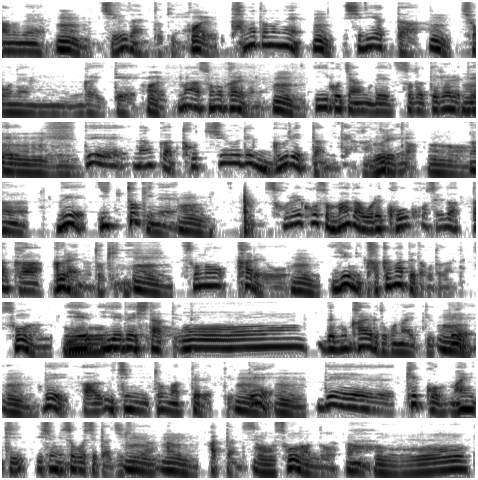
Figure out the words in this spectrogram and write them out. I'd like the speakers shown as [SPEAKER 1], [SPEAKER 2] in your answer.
[SPEAKER 1] あのね、
[SPEAKER 2] うん。
[SPEAKER 1] 10代の時に、
[SPEAKER 2] はい。
[SPEAKER 1] たまたまね、
[SPEAKER 2] うん。
[SPEAKER 1] 知り合った
[SPEAKER 2] うん。
[SPEAKER 1] 少年がいて、
[SPEAKER 2] はい。
[SPEAKER 1] まあその彼がね、
[SPEAKER 2] うん。
[SPEAKER 1] いい子ちゃんで育てられて、
[SPEAKER 2] うん。
[SPEAKER 1] で、なんか途中でグレたみたいな感じで、
[SPEAKER 2] ぐれた。うん。
[SPEAKER 1] うん。で、一時ね、
[SPEAKER 2] うん。
[SPEAKER 1] それこそまだ俺高校生だったかぐらいの時に、
[SPEAKER 2] うん。
[SPEAKER 1] その彼を
[SPEAKER 2] うん。
[SPEAKER 1] 家にかくまってたことがあった。
[SPEAKER 2] そうなんだ。
[SPEAKER 1] 家、家出したって言って。で、もう帰るとこないって言って、
[SPEAKER 2] うん。
[SPEAKER 1] で、あ、うちに泊まってれって言って、
[SPEAKER 2] うん。
[SPEAKER 1] で、結構毎日一緒に過ごしてた時期
[SPEAKER 2] うん。
[SPEAKER 1] が
[SPEAKER 2] うん。
[SPEAKER 1] あったんですよ。
[SPEAKER 2] あそうなんだ。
